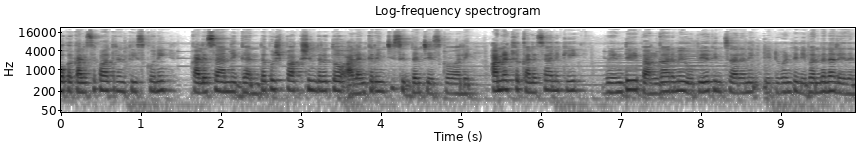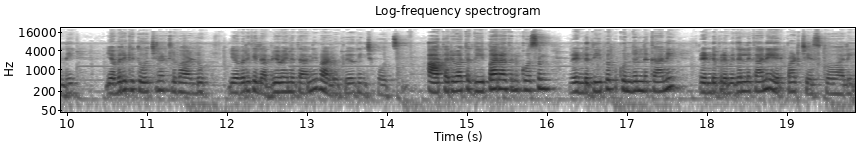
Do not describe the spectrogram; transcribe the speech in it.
ఒక కలసపాత్రను తీసుకొని కలశాన్ని గంధ పుష్పాక్షింతలతో అలంకరించి సిద్ధం చేసుకోవాలి. అన్నట్లు కలశానికి వెండి బంగారమే ఉపయోగించాలని ఎటువంటి నిబంధన లేదండి. ఎవరికి తోచినట్లు వాళ్ళు ఎవరికి లభ్యమైన దాన్ని వాళ్ళు ఉపయోగించుకోవచ్చు. ఆ తరువాత దీపారాధన కోసం రెండు దీపపు కుందులను కానీ రెండు ప్రమిదలను కానీ ఏర్పాటు చేసుకోవాలి.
